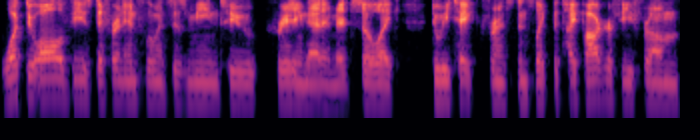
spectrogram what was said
what do all of these different influences mean to creating that image? So like, do we take, for instance, like the typography from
